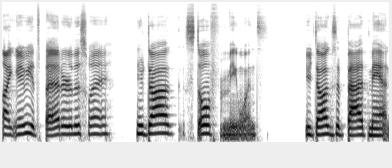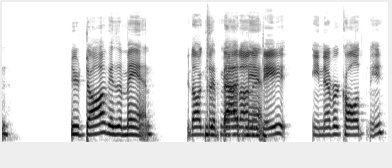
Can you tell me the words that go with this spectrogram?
like, maybe it's better this way. Your dog stole from me once. Your dog's a bad man. Your dog is a man. Your dog He's a took me out bad on a date. He never called me.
